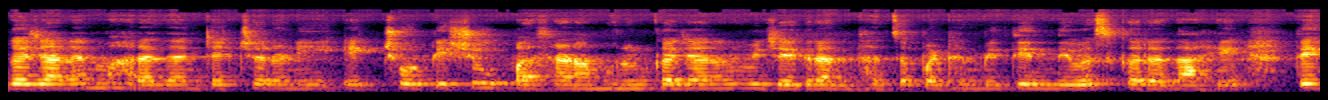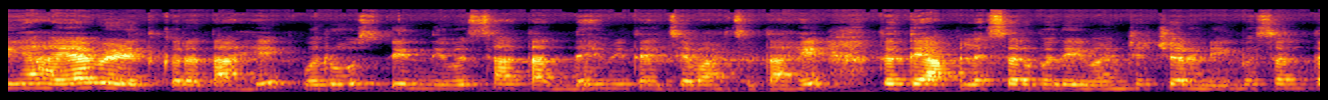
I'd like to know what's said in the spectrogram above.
गजानन महाराजांच्या चरणी एक छोटीशी उपासना म्हणून गजानन विजय ग्रंथाचं पठण मी तीन दिवस करत आहे. ते ह्या या वेळेत करत आहे व रोज तीन दिवस सात अध्याय मी त्याचे वाचत आहे. तर ते आपल्या सर्व देवांच्या चरणी व संत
